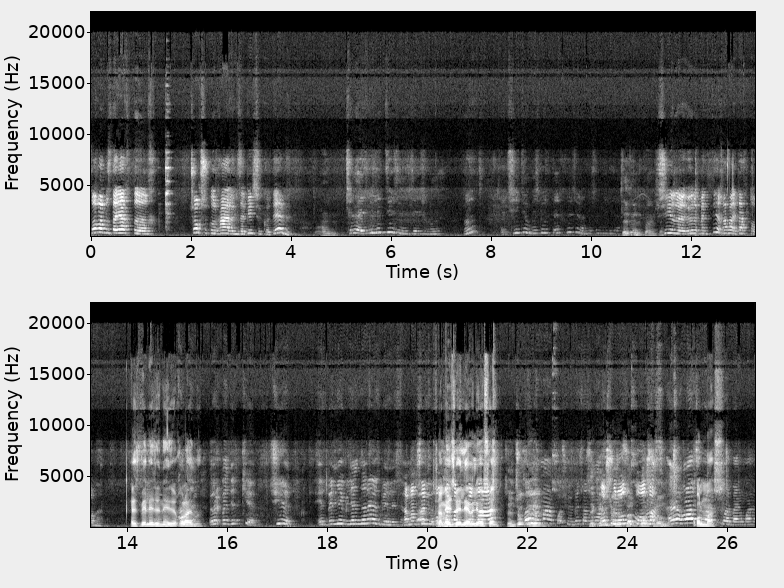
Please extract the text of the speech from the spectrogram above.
Sobamızda yaktık. Çok şükür halimize bir şükür değil mi? Aynen. Ya şunu. Hı? E, Şey diyorum ezberletiyorsun mesela. Ne diyorsun İbrahim sen? Şiir öğretmen dedi ya kafayı taktı ona. Ezberliydi neydi kolay mı? Öğretmen dedi ki şey ezberleyebilenlere ezberlesin. Tamam, sen- Aferin. Tamam ezberleyebiliyorsun sen. Sen çok Bana e, ama boş ver ben sana. zeki Boş bir Boş ver olur çocuksun. mu? Olmaz. Boş ver olmaz. Ee, ona Olmaz. var benim bana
